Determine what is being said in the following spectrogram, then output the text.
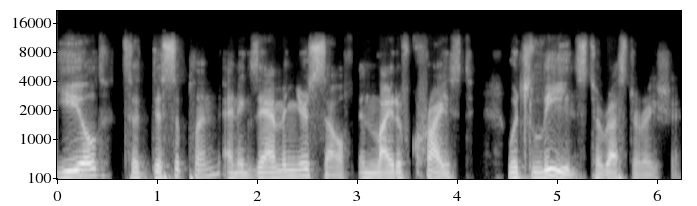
Yield to discipline and examine yourself in light of Christ, which leads to restoration.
